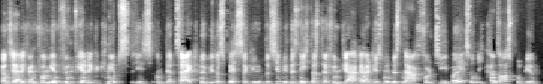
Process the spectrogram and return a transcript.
Ganz ehrlich, wenn von mir ein fünfjähriger Knips ist und der zeigt mir, wie das besser geht, interessiert mich das nicht, dass der fünf Jahre alt ist, wenn das nachvollziehbar ist und ich kann es ausprobieren.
